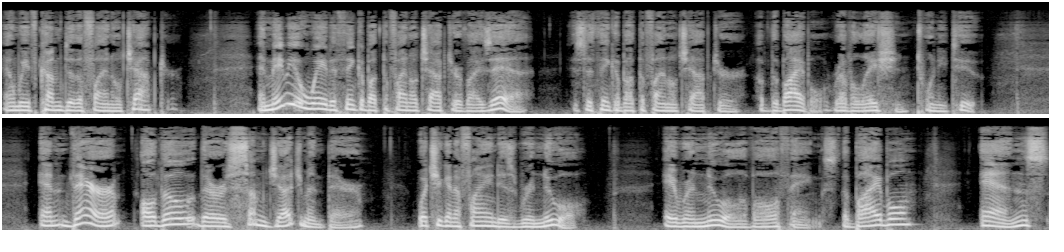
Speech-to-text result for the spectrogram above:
and we've come to the final chapter. And maybe a way to think about the final chapter of Isaiah is to think about the final chapter of the Bible, Revelation 22. And there, although there is some judgment there, what you're going to find is renewal a renewal of all things. The Bible ends,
